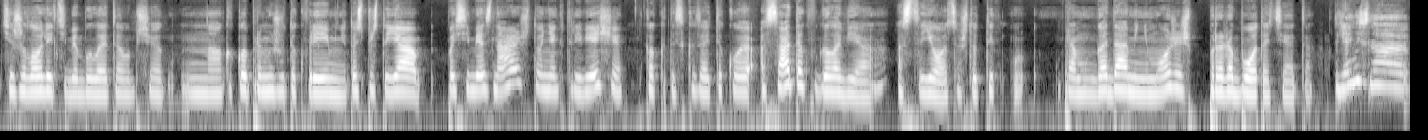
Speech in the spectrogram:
Тяжело ли тебе было это вообще? На какой промежуток времени? То есть просто я по себе знаю, что некоторые вещи, как это сказать, такой осадок в голове остается, что ты прям годами не можешь проработать это. Я не знаю,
